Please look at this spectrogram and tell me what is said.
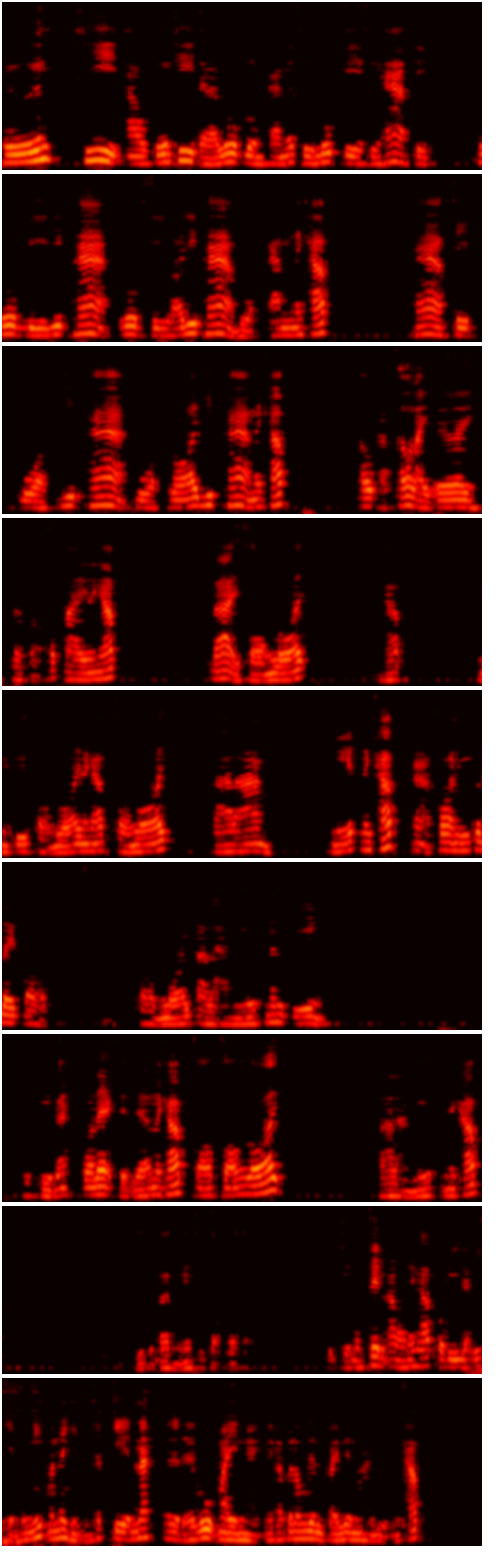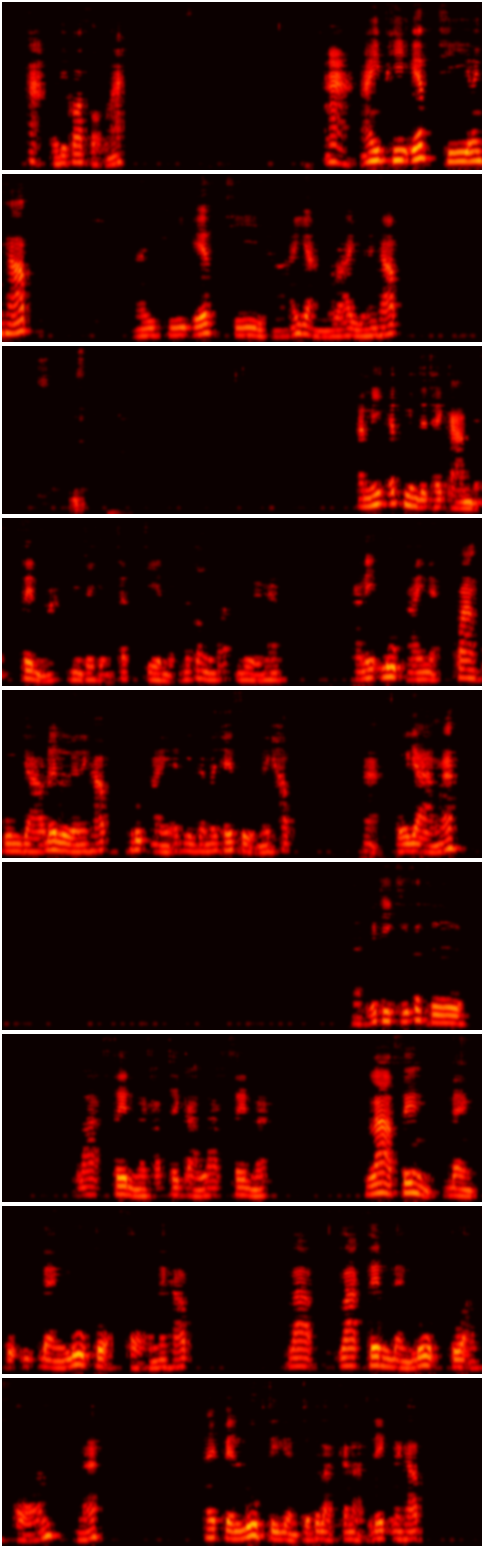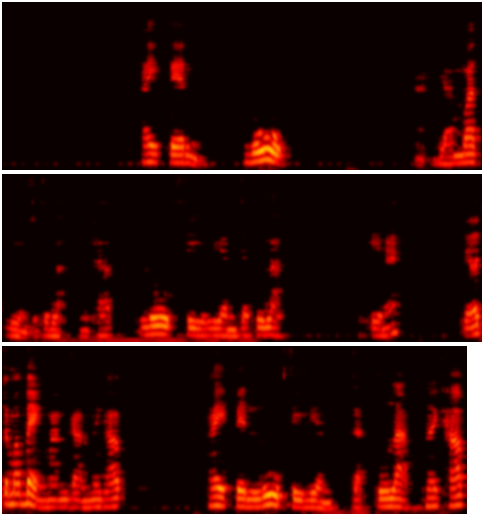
พื้นที่เอาพื้นที่แต่ละรูปรวมกันก็คือรูป A คือ 50 รูป B 25 รูป C 125 บวกกันนะครับ 50 บวก 25 บวก 125 นะครับ เท่ากับเท่าไหร่เอ่ยเราตอบเข้าไปนะครับ ได้ 200 นะครับ นี่คือ200นะครับ200ตารางเมตรนะครับ อ่า ข้อนี้ก็เลยตอบ200ตารางเมตรนั่นเองโอเคไหมข้อแรกเสร็จแล้วนะครับ ตอบ200ตารางเมตรนะครับที่จะได้ตรงนี้ที่ตอบต่อเขียนบนเส้นเอานะครับพอดีอย่ากที่เขียนตรงนี้มันได้เห็นชัดเจนนะเออเดี๋ยวรูปมายังไงนะครับไม่ต้องเลื่อนไปเลื่อนมาอยู่นะครับอะไปที่ข้อสองนะอ่า IPFT นะครับ IPFT หาอย่างไรนะครับ อันนี้แอดมินจะใช้การแบ่งเส้นนะ มันจะเห็นชัดเจนแบบไม่ต้องวัดเลยนะอันนี้รูป i เนี่ยกว้างคูณยาวได้เลยนะครับ รูป i แอดมินจะไม่ใช้สูตรนะครับ อะตัวอย่างนะวิธีคิดก็คือ ลากเส้นนะครับ ใช้การลากเส้นนะ ลากเส้นแบ่งแบ่งรูปตัวอักษรนะครับ ลากลากเส้นแบ่งรูปตัวอักษรนะ ให้เป็นรูปสี่เหลี่ยมจัตุรัสขนาดเล็กนะครับ ให้เป็นรูปย้ำว่าสี่เหลี่ยมจัตุรัสนะครับ รูปสี่เหลี่ยมจัตุรัสโอเคนะ เดี๋ยวเราจะมาแบ่งมันกันนะครับ ให้เป็นรูปสี่เหลี่ยมจัตุรัสนะครับ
